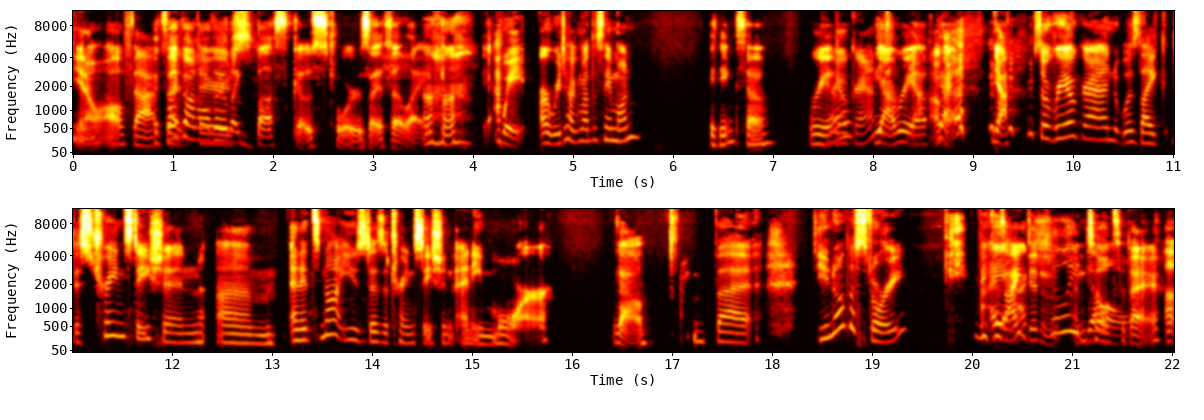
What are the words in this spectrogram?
you know, all of that. It's like but on all the like bus ghost tours, I feel like. Uh-huh. Wait, are we talking about the same one? I think so. Rio? Rio Grande? Yeah, Rio. Yeah, okay. yeah. So Rio Grande was like this train station, um, and it's not used as a train station anymore. No. But do you know the story? Because I, didn't actually until don't. today. Uh,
